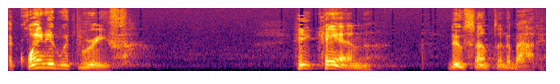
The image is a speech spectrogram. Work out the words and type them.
acquainted with grief, he can do something about it.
